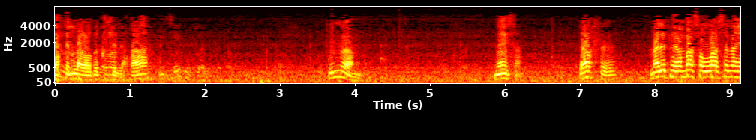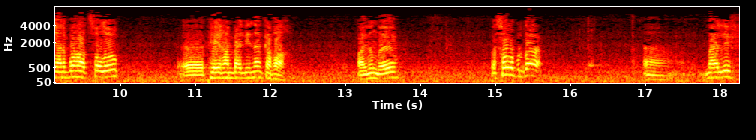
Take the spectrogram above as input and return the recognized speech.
Gətirirlər orada tikirlər. Hə? Bilmirəm. Neysə. Yaxşı. Deməli, Peyğəmbər sallallahu aleyhi yəni bu hadisə olub e, Peyğəmbərliyindən qabaq. Aydındır. Və sonra burada e, müəllif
